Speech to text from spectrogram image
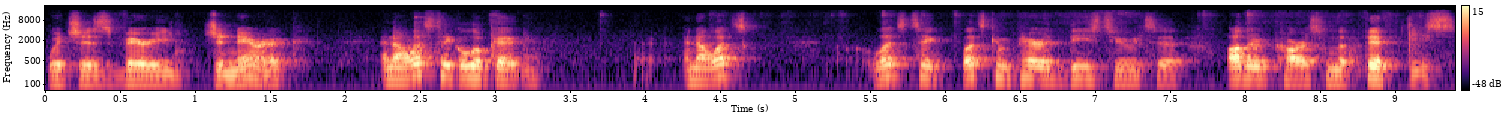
which is very generic. And now let's take a look at. And now let's let's take let's compare these two to other cars from the 50s.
